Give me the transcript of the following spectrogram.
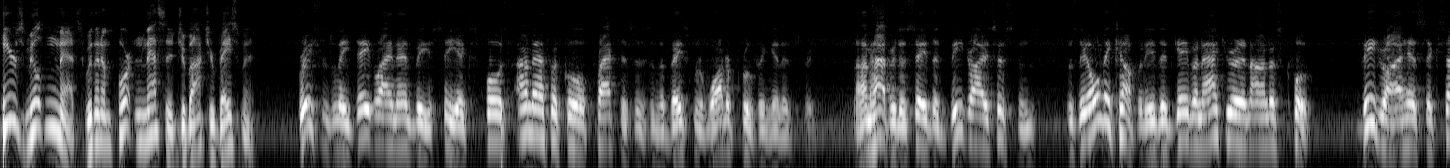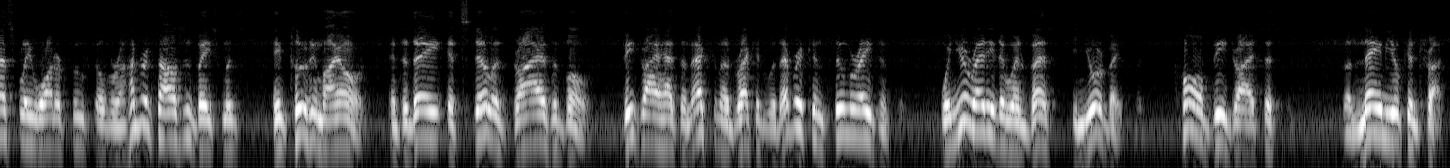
Here's Milton Metz with an important message about your basement. Recently, Dateline NBC exposed unethical practices in the basement waterproofing industry. I'm happy to say that B-Dry Systems was the only company that gave an accurate and honest quote. B-Dry has successfully waterproofed over 100,000 basements, including my own. And today, it's still as dry as a bone. B-Dry has an excellent record with every consumer agency. When you're ready to invest in your basement, call B-Dry Systems, the name you can trust.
